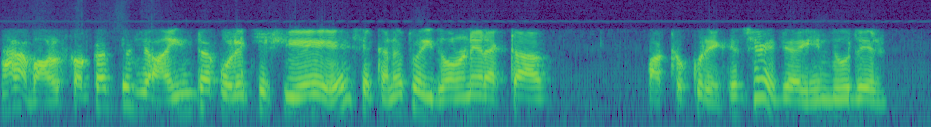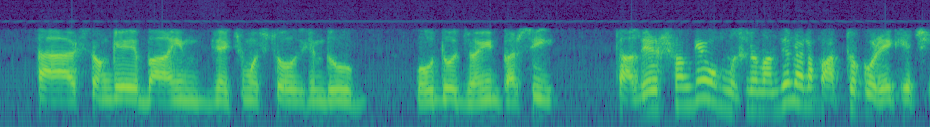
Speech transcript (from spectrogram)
হ্যাঁ ভারত সরকার তো যে আইনটা করেছে সিএ সেখানে তো এই ধরনের একটা পার্থক্য রেখেছে যে হিন্দুদের সঙ্গে বা যে সমস্ত হিন্দু, বৌদ্ধ, জৈন, পার্সি, তাদের সঙ্গে মুসলমানদের একটা পার্থক্য রেখেছে।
